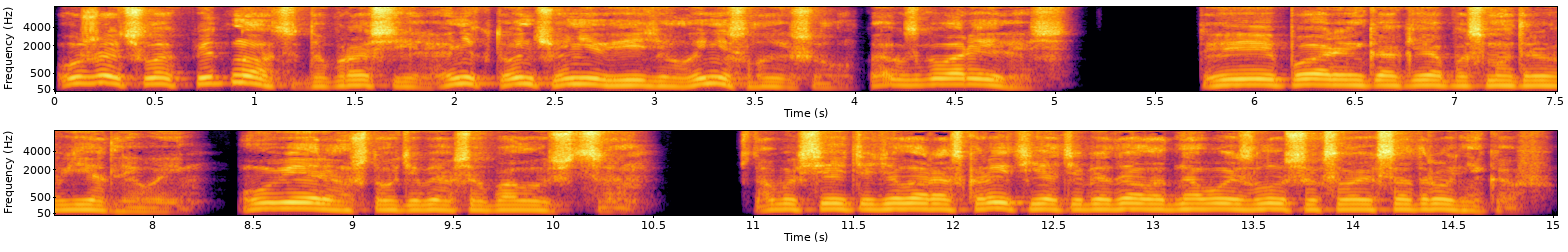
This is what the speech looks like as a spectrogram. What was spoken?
Уже человек пятнадцать допросили, а никто ничего не видел и не слышал, как сговорились. Ты, парень, как я посмотрю, въедливый. Уверен, что у тебя все получится. Чтобы все эти дела раскрыть, я тебе дал одного из лучших своих сотрудников.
